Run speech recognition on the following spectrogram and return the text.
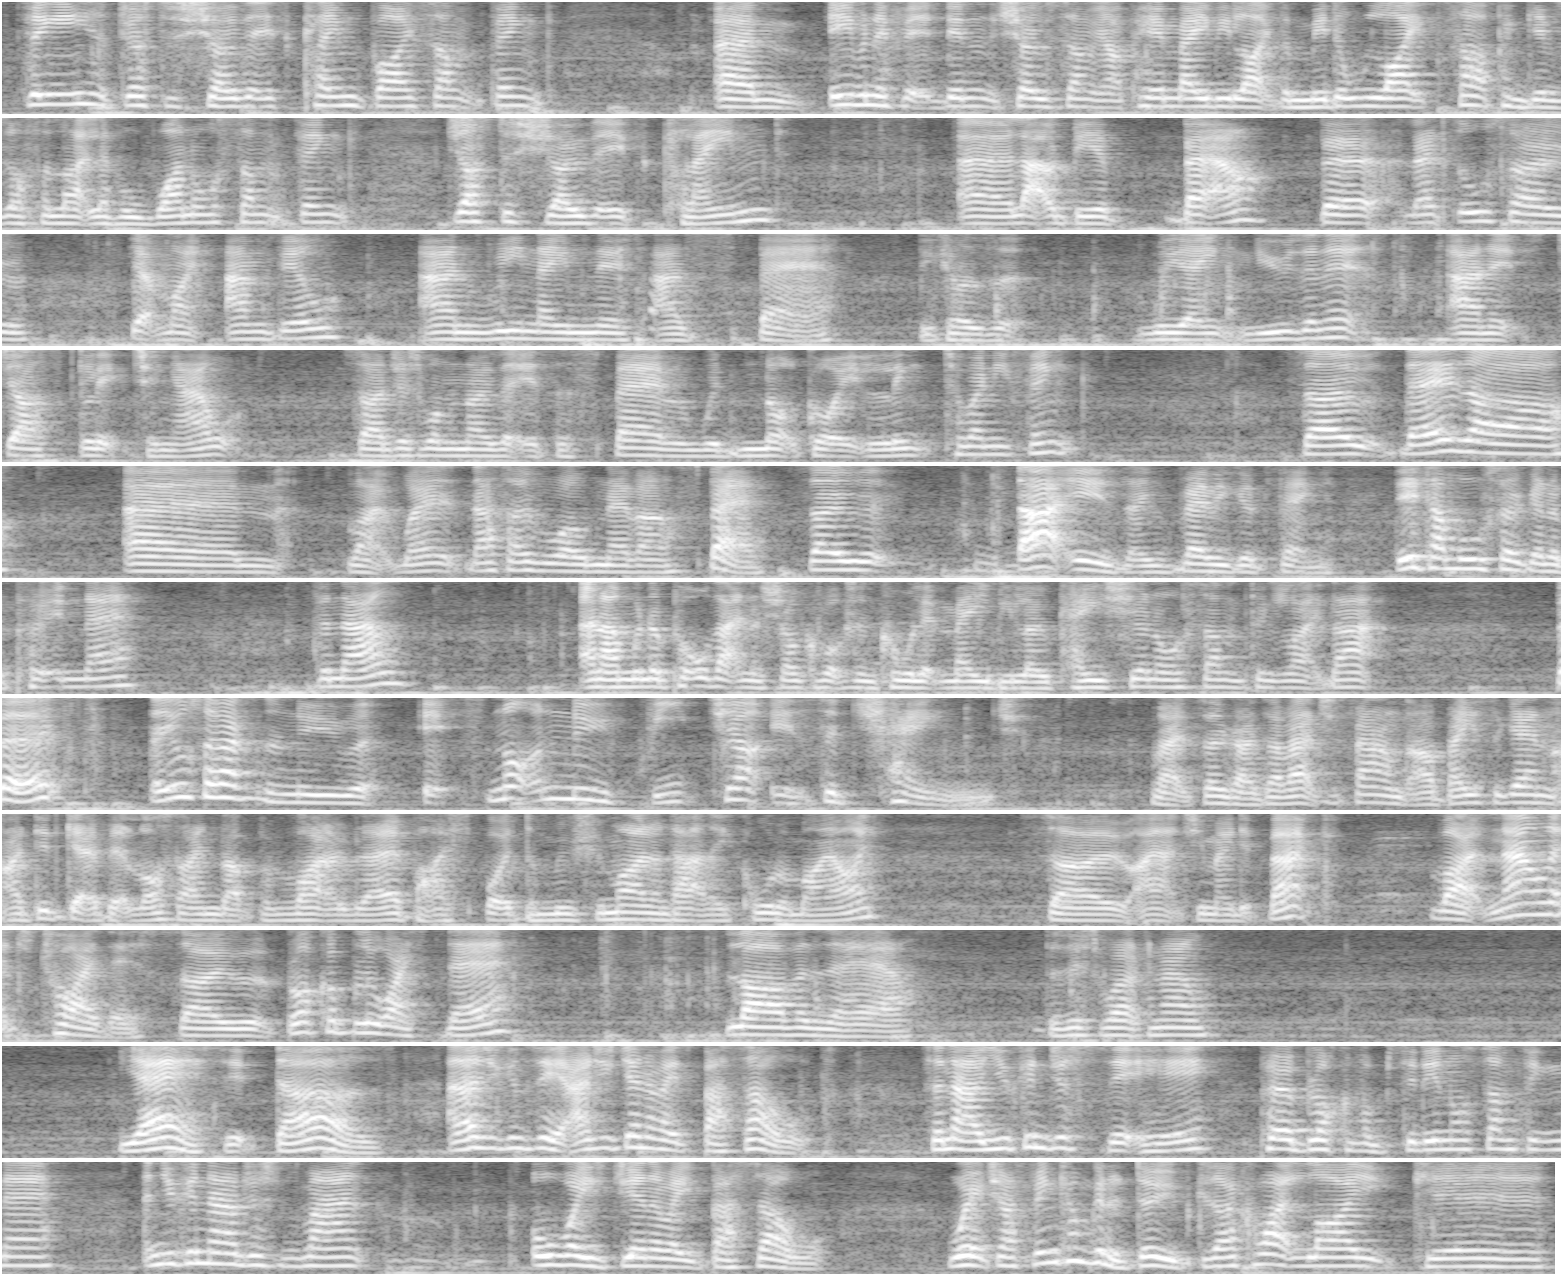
thingy just to show that it's claimed by something. Um, even if it didn't show something up here, maybe like the middle lights up and gives off a light level 1 or something. Just to show that it's claimed. Uh, that would be a better. But let's also get my anvil and rename this as spare. Because we ain't using it and it's just glitching out. So I just want to know that it's a spare and we've not got it linked to anything. So there's our um right where that's overworld never, spare. So that is a very good thing. This I'm also gonna put in there for now. And I'm gonna put all that in a shulker box and call it maybe location or something like that. But they also added a new it's not a new feature, it's a change. Right, so guys, I've actually found our base again. I did get a bit lost. I ended up right over there, but I spotted the Mushroom Island out of the corner of my eye. So, I actually made it back. Right, now let's try this. So, block of blue ice there. Lava there. Does this work now? Yes, it does. And as you can see, it actually generates basalt. So now you can just sit here, put a block of obsidian or something there, and you can now just ran always generate basalt, which I think I'm gonna do because I quite like uh,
